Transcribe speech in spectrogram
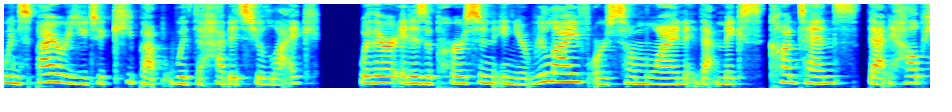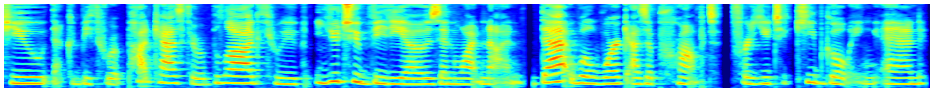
who inspire you to keep up with the habits you like whether it is a person in your real life or someone that makes contents that help you, that could be through a podcast, through a blog, through YouTube videos, and whatnot. That will work as a prompt for you to keep going and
